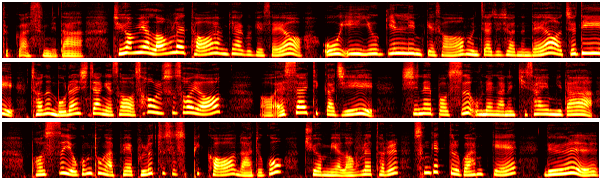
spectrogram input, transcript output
듣고 왔습니다. 주현미의 러브레터 함께하고 계세요. 5261님께서 문자 주셨는데요. 주디, 저는 모란시장에서 서울 수서역, 어, SRT까지 시내버스 운행하는 기사입니다. 버스 요금통 앞에 블루투스 스피커 놔두고 주현미의 러브레터를 승객들과 함께 늘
